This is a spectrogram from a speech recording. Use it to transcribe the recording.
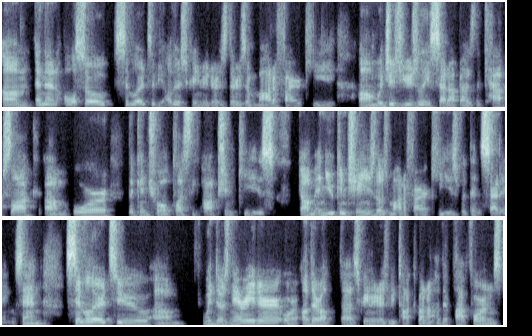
Um, and then also similar to the other screen readers, there's a modifier key, um, which is usually set up as the caps lock um, or the control plus the option keys. Um, and you can change those modifier keys within settings. And similar to um, Windows Narrator or other uh, screen readers we talked about on other platforms,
